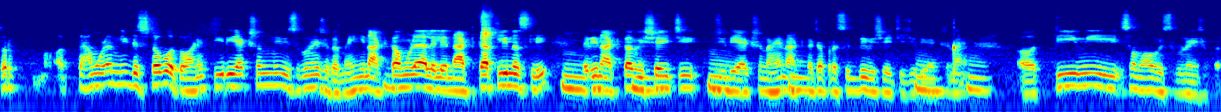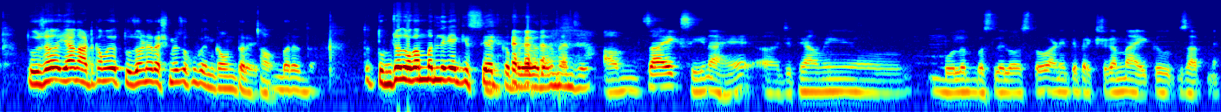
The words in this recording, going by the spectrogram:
तर त्यामुळे मी डिस्टर्ब होतो आणि ती रिॲक्शन मी विसरू नाही शकत नाही. ही नाटकामुळे आलेली. नाटकातली नसली तरी नाटकाविषयीची जी. रिॲक्शन आहे नाटकाच्या प्रसिद्धीविषयीची जी रिॲक्शन आहे ती मी समाव विसरू नाही शकत. तुझं या नाटकामध्ये तुझं आणि रश्मीचं खूप एन्काउंटर आहे हो. बऱ्याचदा. तर तुमच्या दोघांमधले काही किस्से आहेत का प्रयोगादरम्यानचे आमचा एक सीन आहे जिथे आम्ही बोलत बसलेलो असतो आणि ते प्रेक्षकांना ऐकू जात नाही.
